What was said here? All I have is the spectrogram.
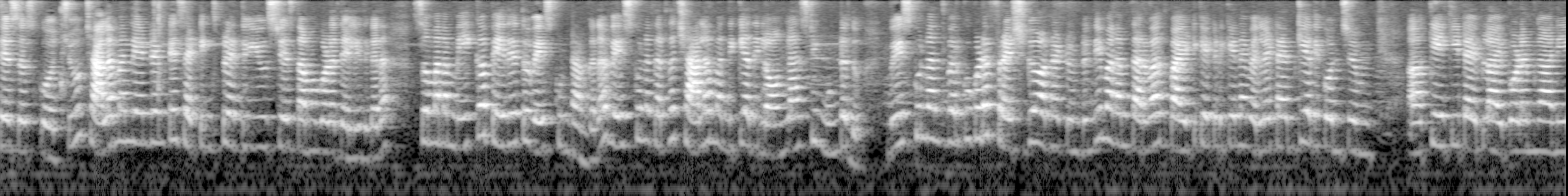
చేసేసుకోవచ్చు. చాలా మంది ఏంటంటే సెట్టింగ్ స్ప్రే ఎందుకు యూస్ చేస్తామో కూడా తెలియదు కదా. సో మనం మేకప్ ఏదైతే వేసుకుంటాం కదా వేసుకున్న తర్వాత చాలా మందికి అది లాంగ్ లాస్టింగ్ ఉండదు. వేసుకున్నంత వరకు కూడా ఫ్రెష్గా ఉన్నట్టు ఉంటుంది. మనం తర్వాత బయటికి ఎక్కడికైనా వెళ్ళే టైంకి అది కొంచెం కేకీ టైప్లో అయిపోవడం కానీ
